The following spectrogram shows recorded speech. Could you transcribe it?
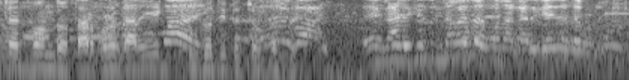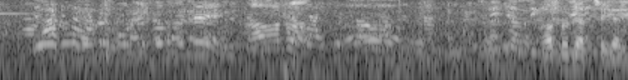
স্টার্ট বন্ধ তারপরে গাড়ি কি গতিতে চলতেছে। এই গাড়ি অটো যাচ্ছে গাড়ি।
